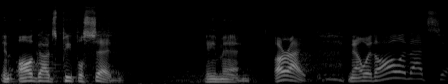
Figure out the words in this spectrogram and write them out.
And all God's people said, Amen. Amen. All right. Now, with all of that said,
